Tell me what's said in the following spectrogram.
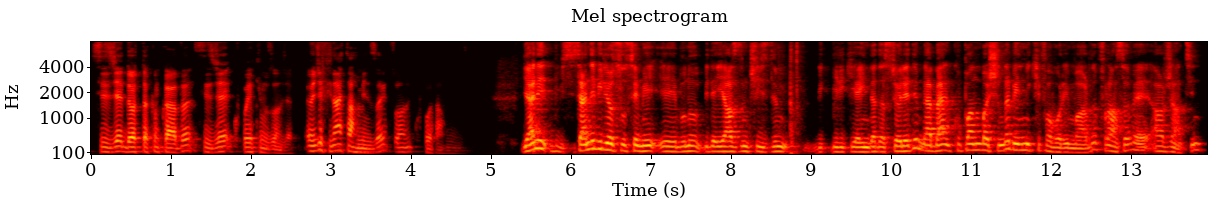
Sizce dört takım kaldı. Sizce kupaya kim uzanacak? Önce final tahmininizi arayayım sonra kupa tahmininizi. Yani sen de biliyorsun Semih e, bunu bir de yazdım çizdim bir, bir iki yayında da söyledim. Ya ben kupanın başında benim iki favorim vardı. Fransa ve Arjantin.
